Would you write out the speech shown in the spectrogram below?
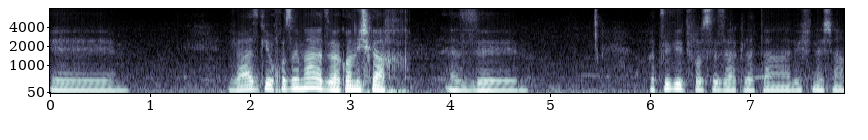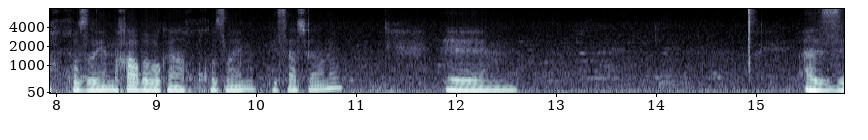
אה, ואז כאילו חוזרים לארץ והכל נשכח. אז אה, רציתי לתפוס איזו הקלטה לפני שאנחנו חוזרים, מחר בבוקר אנחנו חוזרים, טיסה שלנו. אז...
